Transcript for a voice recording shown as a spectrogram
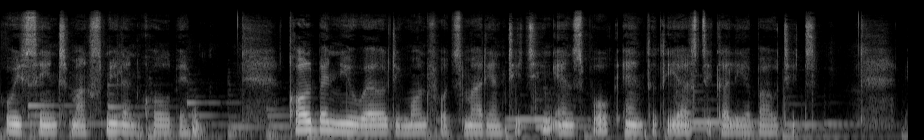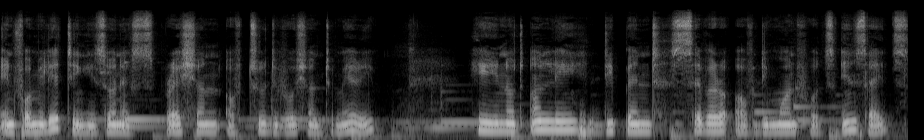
who is Saint Maximilian Kolbe. Kolbe knew well de Montfort's Marian teaching and spoke enthusiastically about it. In formulating his own expression of true devotion to Mary, he not only deepened several of de Montfort's insights,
